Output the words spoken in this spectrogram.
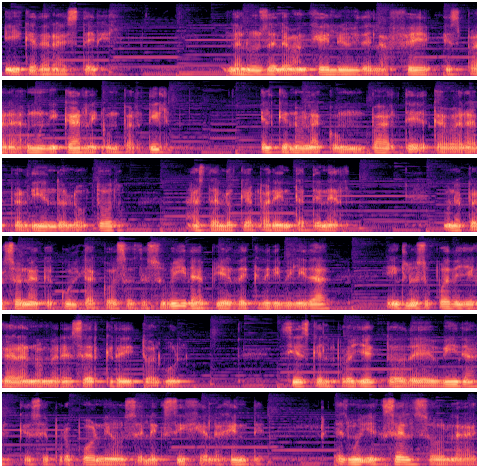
y quedará estéril. La luz del Evangelio y de la fe es para comunicarla y compartirla. El que no la comparte acabará perdiéndolo todo, hasta lo que aparenta tener. Una persona que oculta cosas de su vida pierde credibilidad e incluso puede llegar a no merecer crédito alguno. Si es que el proyecto de vida que se propone o se le exige a la gente es muy excelso, la,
